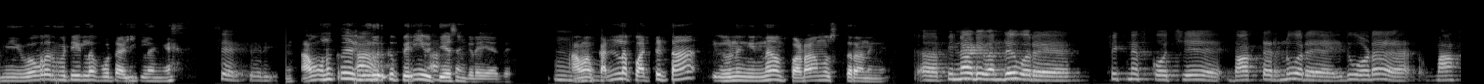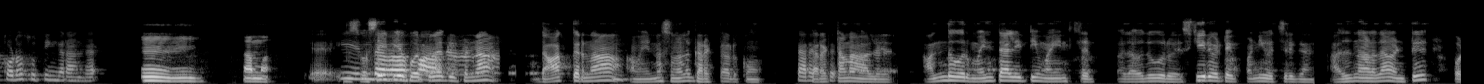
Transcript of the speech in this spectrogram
நீ ஒவ்வொரு மெட்டீரியலா போட்டு அடிக்கலங்க. சரி சரி. அவனுக்கும் ஆ. இவங்களுக்கும் பெரிய. வித்தியாசம் கிடையாது. அவன். கண்ணுல பட்டுட்டான் இவனுங்க இன்னும் படாம சுத்துறானுங்க. பின்னாடி வந்து ஒரு ஃபிட்னஸ் கோச்சு டாக்டர்னு ஒரு இதுவோட மாஸ்கோட சுத்திங்கிறாங்க. ஆமா. சொசைட்டியை பொறுத்தளவுக்கு எப்படின்னா டாக்டர்னா. அவன் என்ன சொன்னாலும் கரெக்டா இருக்கும். கரெக்ட் கரெக்டான ஆளு. அந்த ஒரு மென்டாலிட்டி மைண்ட் செட் அதாவது ஒரு ஸ்டீரியோ டைப் பண்ணி வச்சிருக்காங்க. அதனாலதான் வந்துட்டு இப்போ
